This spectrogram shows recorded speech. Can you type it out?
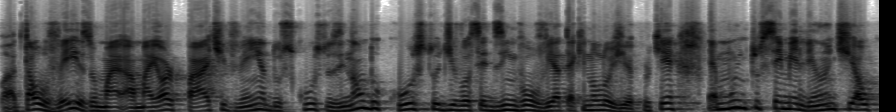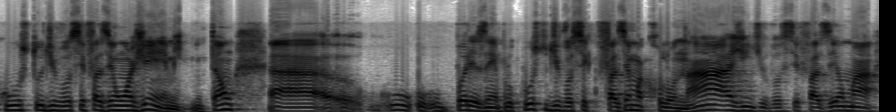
o, a, talvez uma, a maior parte venha dos custos e não do custo de você desenvolver a tecnologia, porque é muito semelhante ao custo de você fazer um OGM. Então, ah, o, o, por exemplo, o custo de você fazer uma clonagem, de você fazer uma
